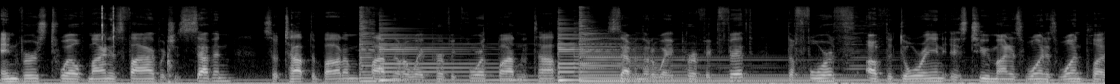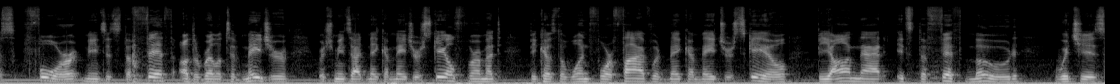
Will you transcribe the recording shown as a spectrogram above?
Inverse 12 minus 5, which is 7. So top to bottom, five note away, perfect fourth, bottom to top, seven note away, perfect fifth. The fourth of the Dorian is 2 minus 1 is 1 plus 4. It means it's the fifth of the relative major, which means I'd make a major scale from it because the 1, 4, 5 would make a major scale. Beyond that, it's the fifth mode, which is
